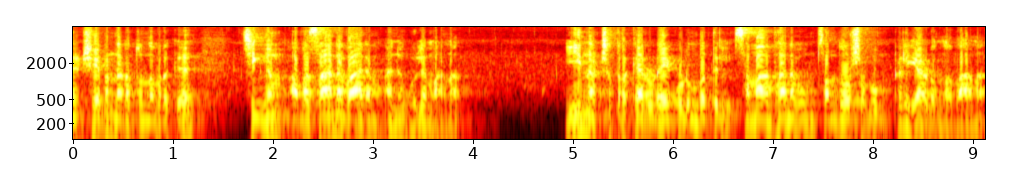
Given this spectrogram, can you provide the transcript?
നിക്ഷേപം നടത്തുന്നവർക്ക് ചിങ്ങം അവസാന വാരം അനുകൂലമാണ്. ഈ നക്ഷത്രക്കാരുടെ കുടുംബത്തിൽ സമാധാനവും സന്തോഷവും കളിയാടുന്നതാണ്.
